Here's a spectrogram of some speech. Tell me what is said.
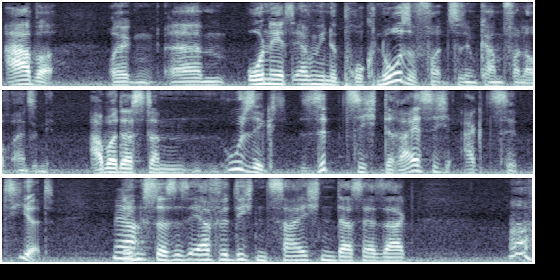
Aber, Eugen, ähm, ohne jetzt irgendwie eine Prognose von, zu dem Kampfverlauf einzugehen, aber dass dann Usyk 70-30 akzeptiert, Ja. denkst du, das ist eher für dich ein Zeichen, dass er sagt, ah,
